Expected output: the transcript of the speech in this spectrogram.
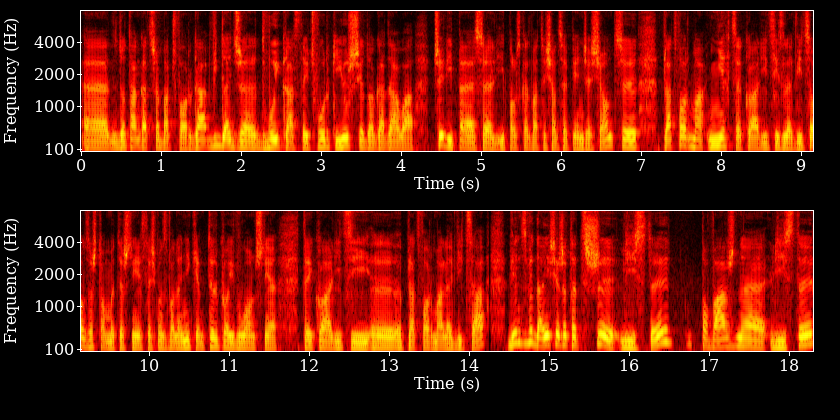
E, do tanga trzeba czworga. Widać, że dwójka z tej czwórki już się dogadała, czyli PSL i Polska 2050. Y, Platforma nie chce koalicji z lewicą, zresztą my też nie jesteśmy zwolennikiem tylko i wyłącznie tej koalicji y, Platforma-Lewica, więc wydaje się, że te trzy listy, poważne listy,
